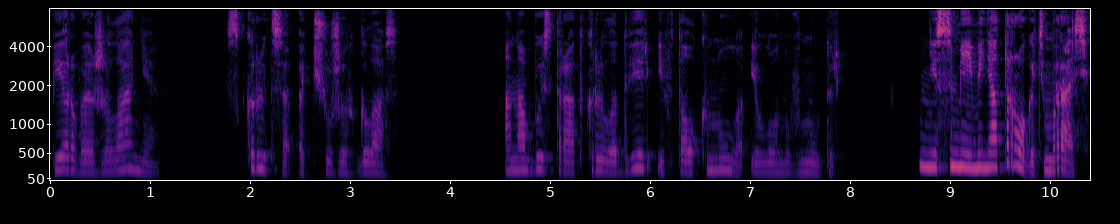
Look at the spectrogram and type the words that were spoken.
Первое желание — скрыться от чужих глаз. Она быстро открыла дверь и втолкнула Илону внутрь. «Не смей меня трогать, мразь!»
